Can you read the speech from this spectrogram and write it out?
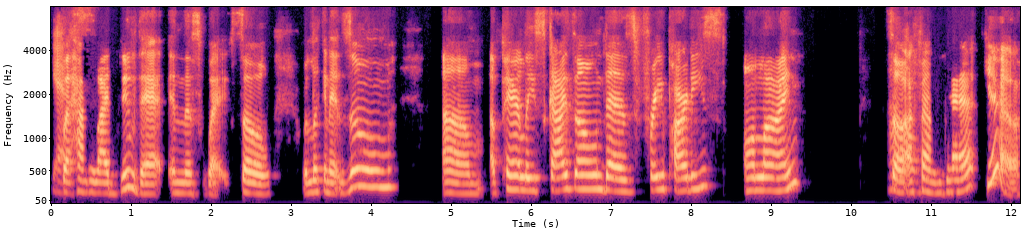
Yes. But how do I do that in this way? So we're looking at Zoom. Um, apparently, Sky Zone does free parties online. So oh. I found that. Yeah.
